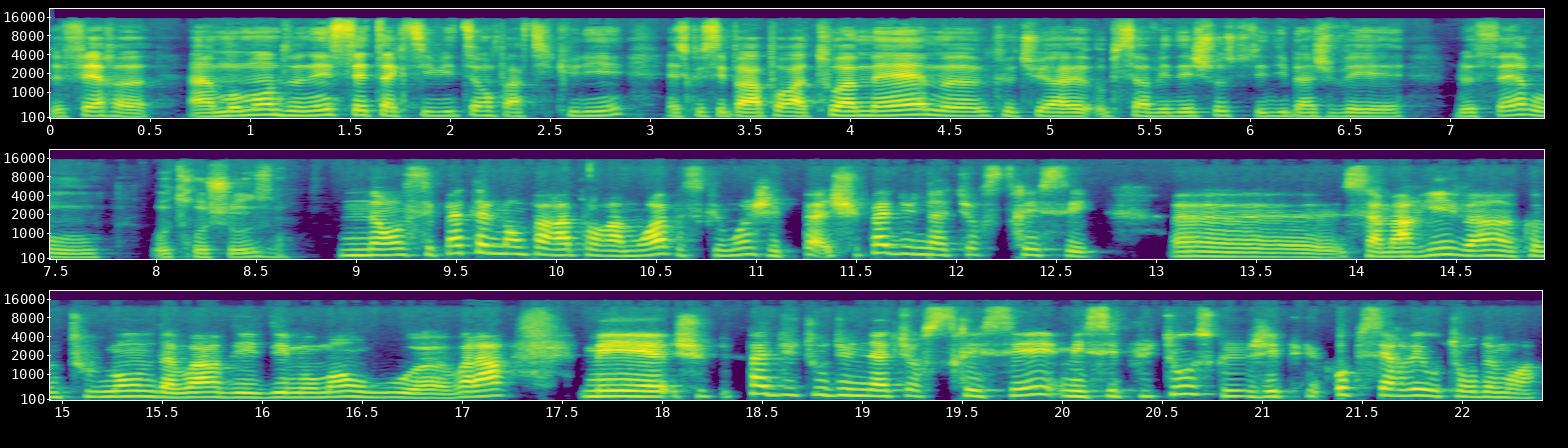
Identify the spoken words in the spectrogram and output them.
de faire euh, à un moment donné cette activité en particulier? Est-ce que c'est par rapport à toi-même euh, que tu as observé des choses, tu t'es dit bah, je vais le faire ou autre chose? Non, c'est pas tellement par rapport à moi parce que moi, je ne suis pas d'une nature stressée. Euh, ça m'arrive, hein, comme tout le monde, d'avoir des, moments où, euh, voilà, mais je ne suis pas du tout d'une nature stressée, mais c'est plutôt ce que j'ai pu observer autour de moi.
